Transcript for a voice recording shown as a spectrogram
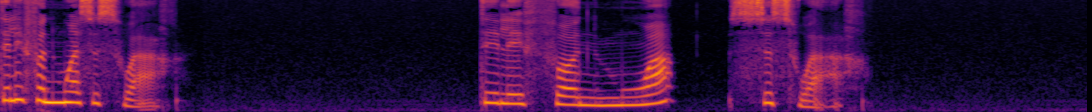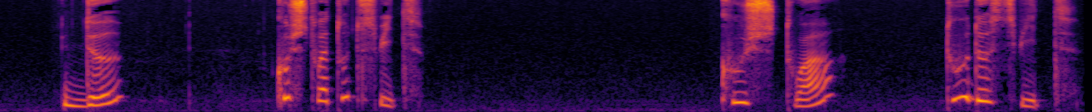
Téléphone-moi ce soir. Téléphone-moi ce soir. 2. Couche-toi tout de suite. Couche-toi tout de suite.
